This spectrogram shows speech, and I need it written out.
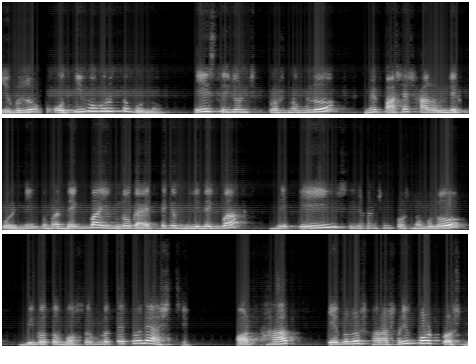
এগুলো অতীব গুরুত্বপূর্ণ। এই সৃজনশীল প্রশ্নগুলো আমি পাশে সাল উল্লেখ করিনি, তোমরা দেখবা, এগুলো গাইড থেকে মিলে দেখবা যে এই সৃজনশীল প্রশ্নগুলো বিগত বছরগুলোতে চলে আসছে। অর্থাৎ এগুলো সরাসরি বোর্ড প্রশ্ন।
